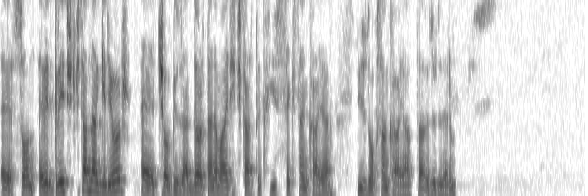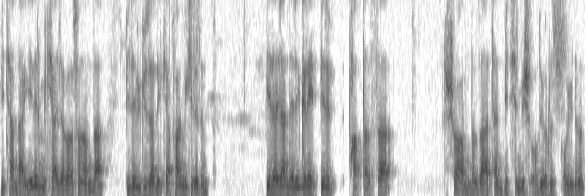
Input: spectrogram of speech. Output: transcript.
Evet son. Evet Great 3 bir tane daha geliyor. Evet çok güzel. 4 tane Mythic çıkarttık. 180K'ya. 190K'ya hatta özür dilerim. Bir tane daha gelir mi ki acaba son anda? Bize bir güzellik yapar mı ki dedim. Bir Legendary Grade 1 patlatsa şu anda zaten bitirmiş oluyoruz oyunu.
